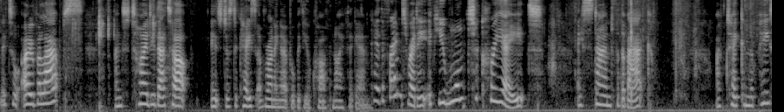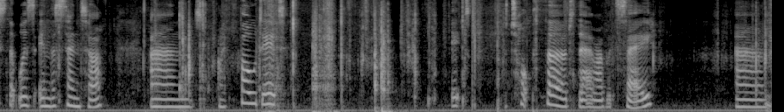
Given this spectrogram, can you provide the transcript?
little overlaps and to tidy that up it's just a case of running over with your craft knife again. Okay, the frame's ready. If you want to create a stand for the back, I've taken the piece that was in the centre and I folded it the top third there I would say and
